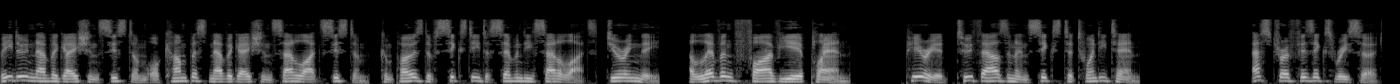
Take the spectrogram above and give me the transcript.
Beidou Navigation System or Compass Navigation Satellite System, composed of 60 to 70 satellites, during the 11th Five-Year Plan period 2006 to 2010. Astrophysics research,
